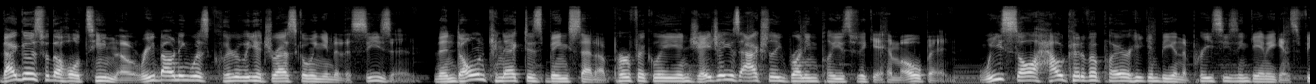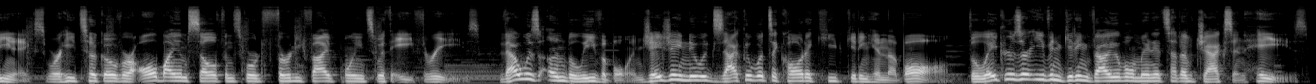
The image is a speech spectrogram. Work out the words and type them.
That goes for the whole team though, rebounding was clearly addressed going into the season. Then Dalton Knecht is being set up perfectly and JJ is actually running plays to get him open. We saw how good of a player he can be in the preseason game against Phoenix, where he took over all by himself and scored 35 points with 8 threes. That was unbelievable and JJ knew exactly what to call to keep getting him the ball. The Lakers are even getting valuable minutes out of Jaxson Hayes.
